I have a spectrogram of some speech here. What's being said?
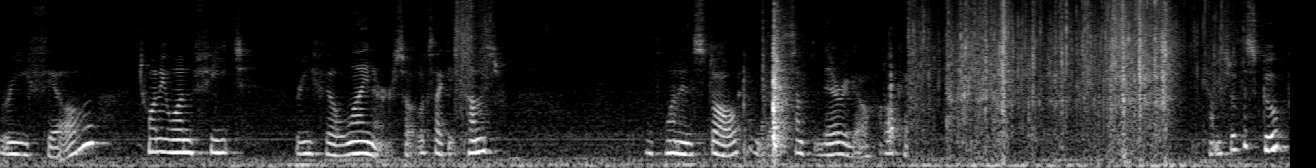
refill, 21 feet refill liner. So it looks like it comes with one installed. That's something, there we go, okay. Comes with a scoop.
